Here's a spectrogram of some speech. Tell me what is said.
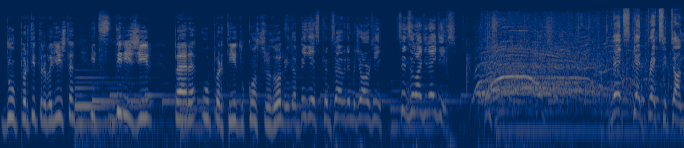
do Partido Trabalhista e de se dirigir para o Partido Conservador. The biggest conservative majority since the 1980s. Let's get Brexit done.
